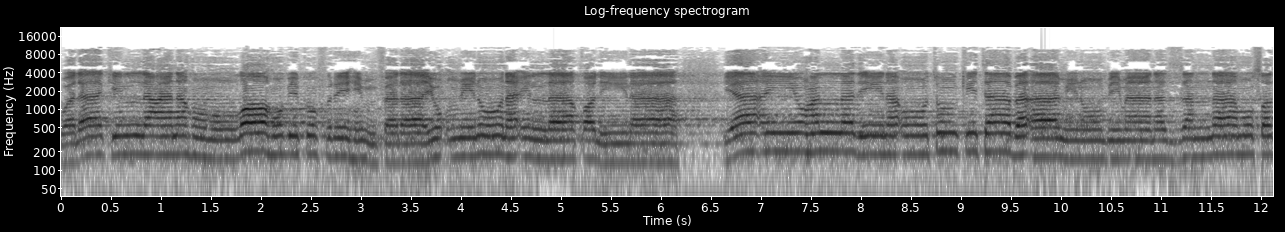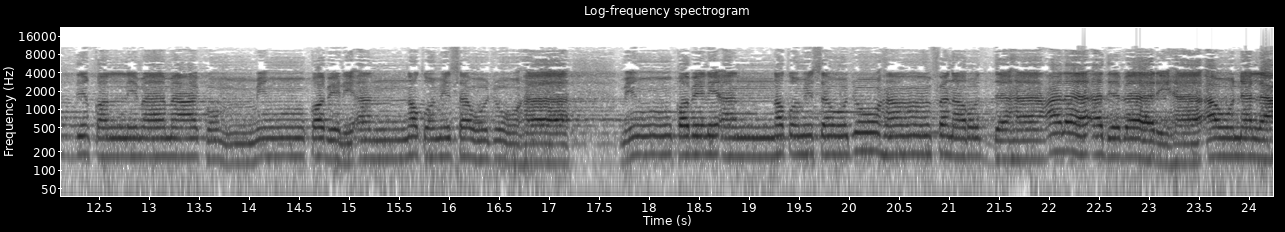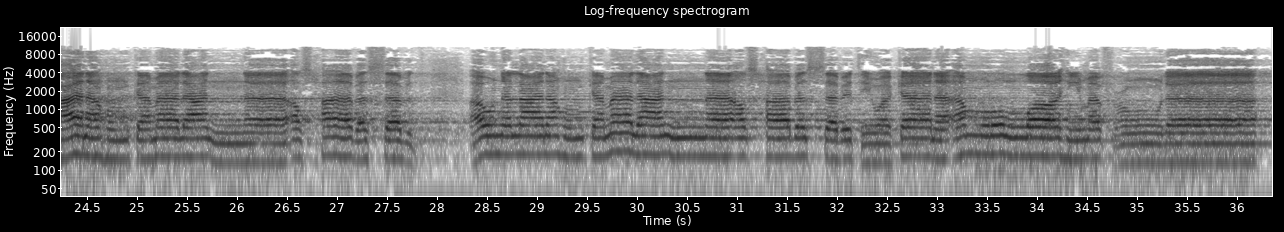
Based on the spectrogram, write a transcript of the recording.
ولكن لعنهم الله بكفرهم فلا يؤمنون إلا قليلا. يا أيها الذين أوتوا الكتاب آمنوا بما نزلنا مصدقا لما معكم من قبل أن نطمس وجوها من قبل أن نطمس وجوها فنردها على أدبارها أو نلعنهم كما لعنا أصحاب السبت. أو نلعنهم كما لعنا أصحاب السبت وكان أمر الله مفعولا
